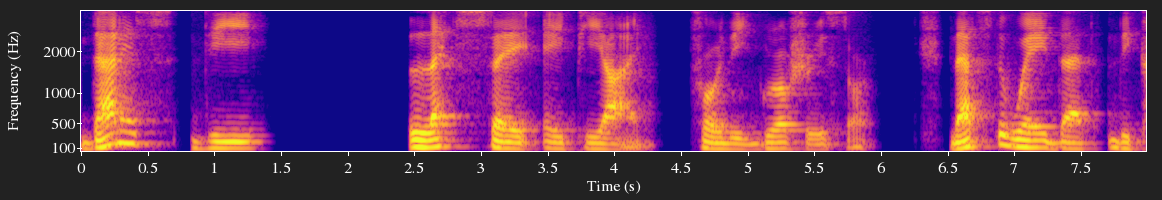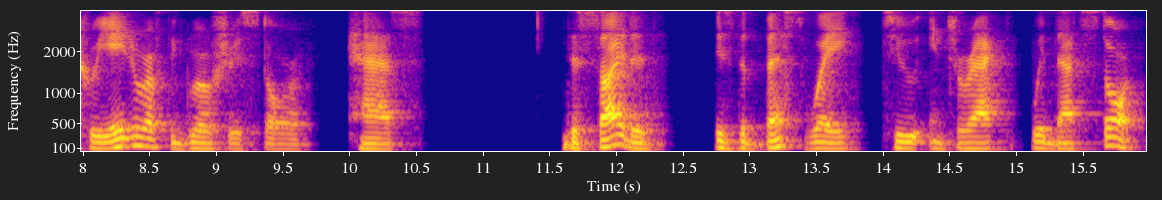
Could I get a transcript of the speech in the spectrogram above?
that is the, let's say, API for the grocery store. That's the way that the creator of the grocery store has decided is the best way to interact with that store.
